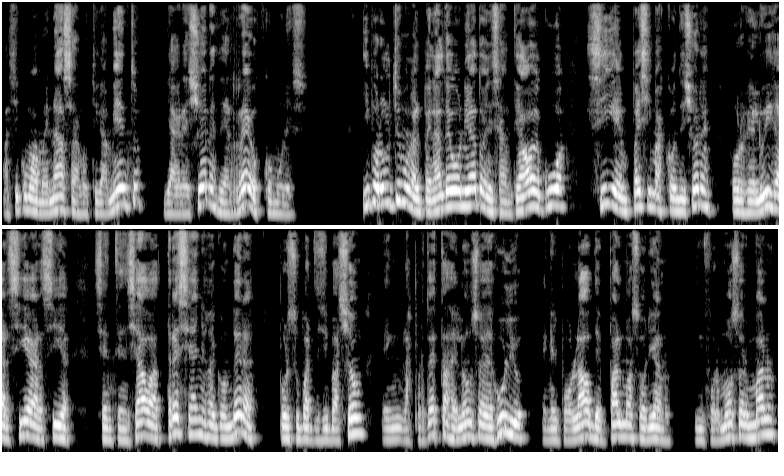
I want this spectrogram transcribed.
así como amenazas, hostigamientos y agresiones de reos comunes. Y por último, en el penal de Boniato, en Santiago de Cuba, sigue en pésimas condiciones Jorge Luis García García, sentenciado a 13 años de condena por su participación en las protestas del 11 de julio en el poblado de Palma Soriano, informó su hermano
